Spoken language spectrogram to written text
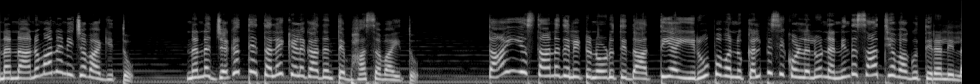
ನನ್ನ ಅನುಮಾನ ನಿಜವಾಗಿತ್ತು. ನನ್ನ ಜಗತ್ತೇ ತಲೆ ಕೆಳಗಾದಂತೆ ಭಾಸವಾಯಿತು. ತಾಯಿಯ ಸ್ಥಾನದಲ್ಲಿಟ್ಟು ನೋಡುತ್ತಿದ್ದ ಅತ್ತಿಯ ಈ ರೂಪವನ್ನು ಕಲ್ಪಿಸಿಕೊಳ್ಳಲು ನನ್ನಿಂದ ಸಾಧ್ಯವಾಗುತ್ತಿರಲಿಲ್ಲ.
